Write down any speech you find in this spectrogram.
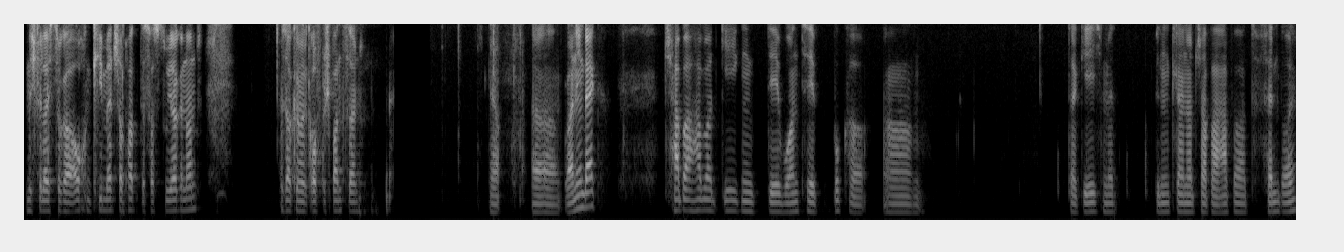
nicht vielleicht sogar auch ein Key-Matchup hat. Das hast du ja genannt. Da können wir drauf gespannt sein. Ja. Äh, Running Back. Chubba Hubbard gegen Devontae Booker. Ähm, da gehe ich mit, bin ein kleiner Chubba Hubbard Fanboy,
